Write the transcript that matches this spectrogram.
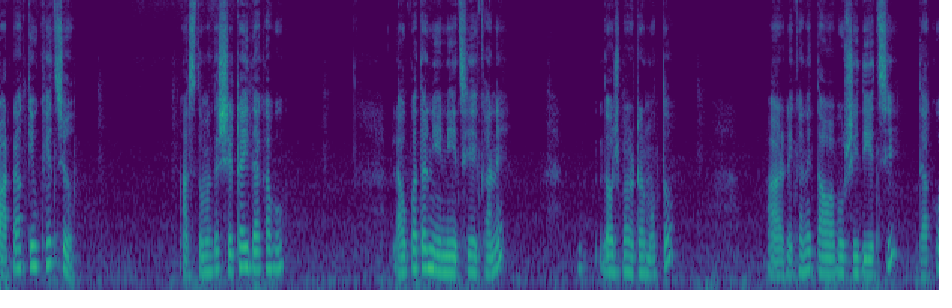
বাটা কেউ খেয়েছো? আজ তোমাদের সেটাই দেখাবো। লাউ পাতা নিয়ে নিয়েছি এখানে দশ বারোটার মতো। আর এখানে তাওয়া বসিয়ে দিয়েছি, দেখো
